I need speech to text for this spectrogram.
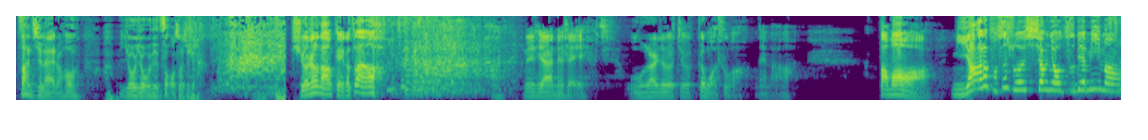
站起来，然后悠悠的走出去了。学生党给个赞啊！啊，那天那谁五哥就就跟我说那个啊，大茂啊，你丫的不是说香蕉治便秘吗？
